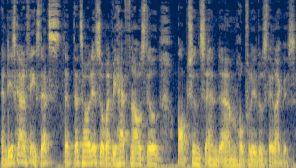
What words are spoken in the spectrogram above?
and these kind of things. That's that, that's how it is. So, but we have now still options, and um, hopefully it will stay like this.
